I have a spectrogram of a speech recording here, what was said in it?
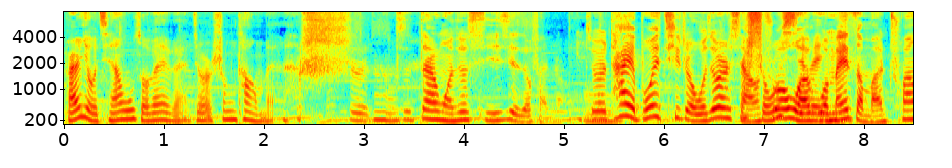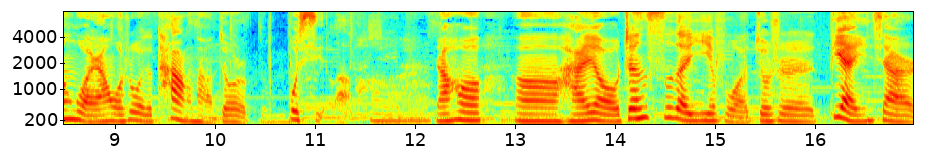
反正有钱无所谓呗，就是生烫呗。是，嗯但是我就洗一洗就反正就是它也不会起褶，我就是想说我我没怎么穿过，然后我说我就烫烫，就是不洗了。然后嗯、还有真丝的衣服，就是垫一下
